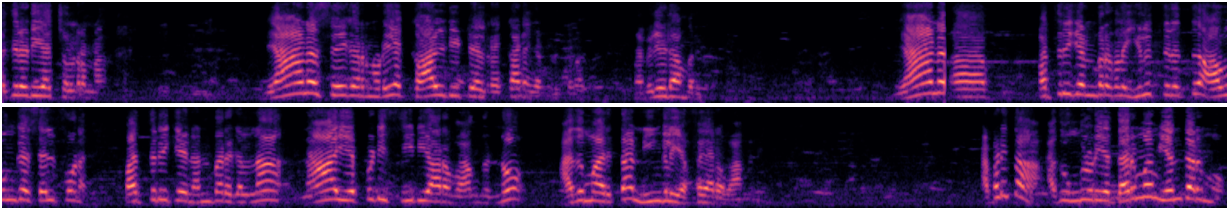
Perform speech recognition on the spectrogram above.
அதிரடியா சொல்றேன்னா ஞானசேகரனுடைய கால் டீடைல் ரெக்கார்டு எங்கிட்ட இருக்கு. நான் வெளியிடாம இருக்கேன். ஞான பத்திரிகை நண்பர்களை இழுத்து இழுத்து அவங்க செல்போனை பத்திரிகை நண்பர்கள்னா நான் எப்படி சிடிஆர் வாங்கணும் அது மாதிரி தான் நீங்களும் எஃப்ஐஆர் வாங்கினீங்க அப்படித்தான். அது உங்களுடைய தர்மம் என் தர்மம்.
